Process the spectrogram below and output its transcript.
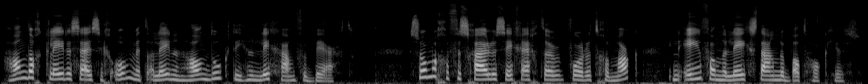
Handig kleden zij zich om met alleen een handdoek die hun lichaam verbergt. Sommigen verschuilen zich echter voor het gemak in een van de leegstaande badhokjes.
